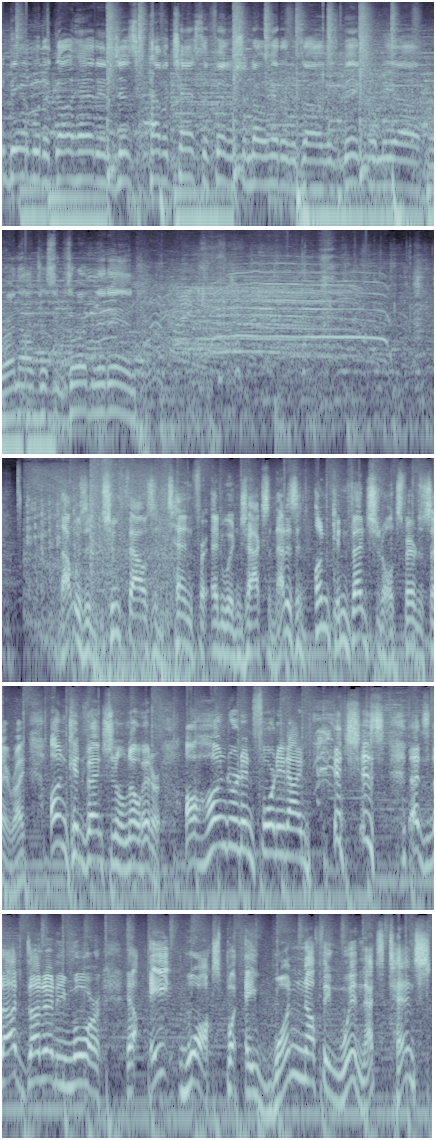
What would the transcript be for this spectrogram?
even be able to go ahead and just have a chance to finish a no-hitter was, uh, was big for me. Uh, right now, just absorbing it in. That was in 2010 for Edwin Jackson. That is an unconventional, it's fair to say, right? Unconventional no hitter. 149 pitches. That's not done anymore. Eight walks, but a 1 0 win. That's tense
